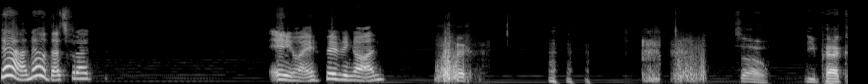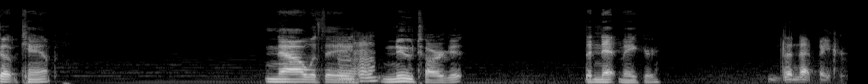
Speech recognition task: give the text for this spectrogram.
Yeah, no, that's what I. Anyway, moving on. So you pack up camp now with a Mhm. new target, the net maker. The net baker.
